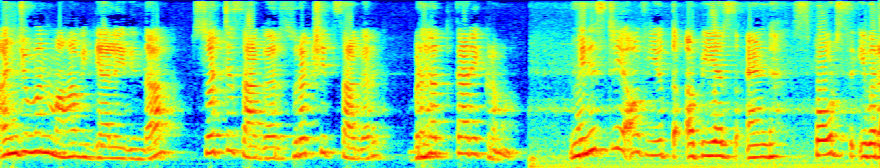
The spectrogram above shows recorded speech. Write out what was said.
ಅಂಜುಮನ್ ಮಹಾವಿದ್ಯಾಲಯದಿಂದ ಸ್ವಚ್ಛ ಸಾಗರ್, ಸುರಕ್ಷಿತ್ ಸಾಗರ್ ಬೃಹತ್ ಕಾರ್ಯಕ್ರಮ. Ministry of youth affairs and sports ಇವರ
